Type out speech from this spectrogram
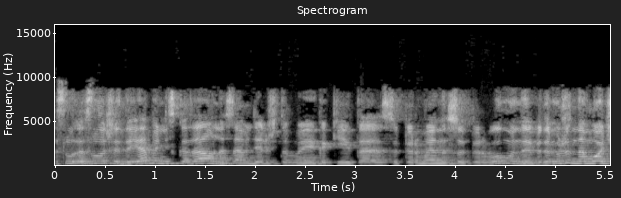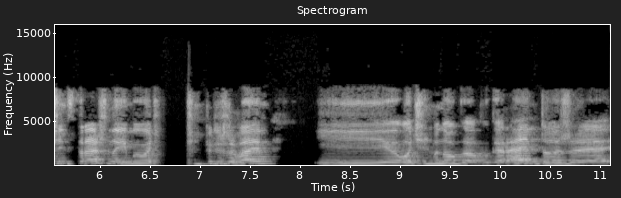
Слушай, да я бы не сказала, на самом деле, что мы какие-то супермены, супервумены, потому что нам очень страшно, и мы очень переживаем, и очень много выгораем тоже,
